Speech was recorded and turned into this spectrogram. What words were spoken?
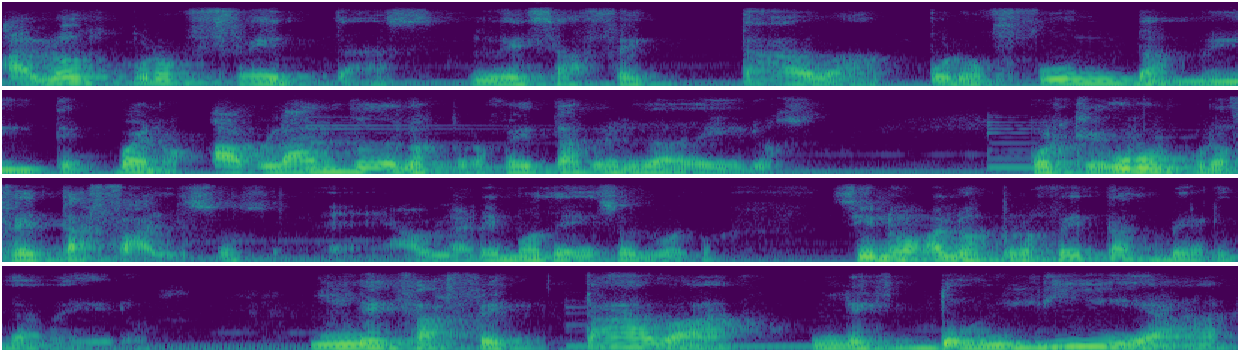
a los profetas les afectaba profundamente, bueno, hablando de los profetas verdaderos, porque hubo profetas falsos, eh, hablaremos de eso luego, sino a los profetas verdaderos les afectaba, les dolía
